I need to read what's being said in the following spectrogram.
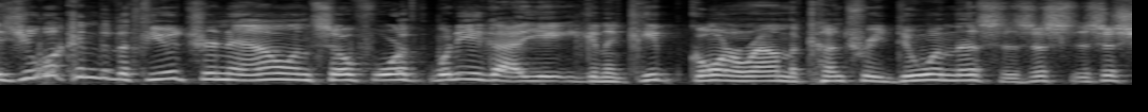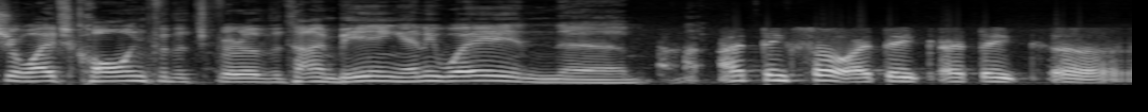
As you look into the future now and so forth, what do you got? You, you going to keep going around the country doing this? Is this is this your life's calling for the for the time being anyway? And uh, I think so. I think I think uh,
